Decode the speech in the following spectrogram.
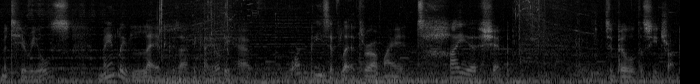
materials, mainly lead because I think I only have one piece of lead throughout my entire ship to build the sea truck.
